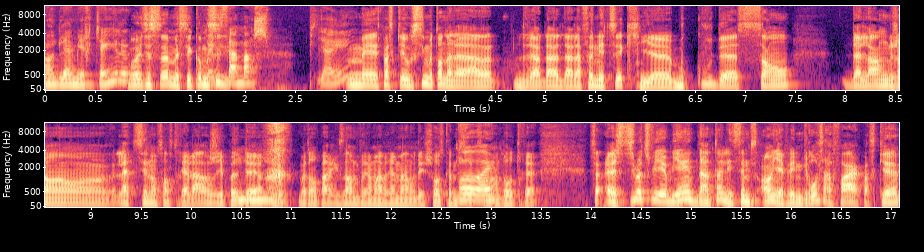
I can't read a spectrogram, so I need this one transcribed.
anglais-américain. Ouais, c'est ça, mais c'est comme Fait que si... ça marche bien. Mais parce qu'il y a aussi, mettons, dans la, dans, la phonétique, il y a beaucoup de sons de langue genre latine au sens très large. Il n'y a pas de r, mettons, par exemple, vraiment, vraiment, ou des choses comme ça. Ouais, dans d'autres... euh, si je me souviens bien, dans le temps, les Sims 1, il y avait une grosse affaire parce que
